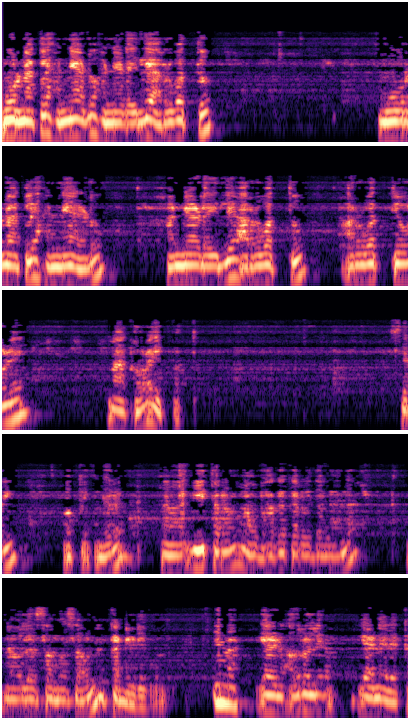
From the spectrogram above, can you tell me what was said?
ಮೂರ್ ನಾಲ್ಕಲೆ ಹನ್ನೆರಡು ಹನ್ನೆರಡು ಇಲ್ಲಿ ಅರವತ್ತು. ಮೂರ್ ನಾಲ್ಕಲೆ ಹನ್ನೆರಡು ಹನ್ನೆರಡು ಇಲ್ಲಿ ಅರವತ್ತು, ಅರವತ್ತೇಳು ನಾಲ್ಕನೂರ ಇಪ್ಪತ್ತು. ಸರಿ? ಓಕೆ ಅಂದ್ರೆ ಈ ತರ ನಾವು ಭಾಗಕಾರ ವಿಧಾನದಿಂದ ನಾವು ಲಸ ಕಂಡುಹಿಡಿಯಬಹುದು ಇನ್ನ ಎರಡು, ಅದರಲ್ಲಿ ಎರಡನೇ ಲೆಕ್ಕ.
